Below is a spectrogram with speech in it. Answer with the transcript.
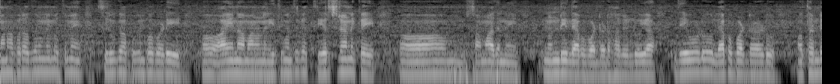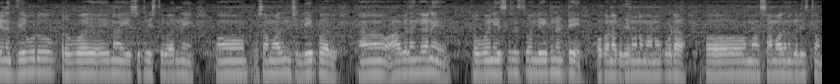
మన అపరాధం నిమిత్తమై సిలువుకు అప్పగింపబడి ఆయన మనల్ని నీతిమంతులుగా తీర్చడానికై సమాధిని నుండి లేపబడ్డాడు. హల్లెలూయ. దేవుడు లేపబడ్డాడు. మా తండ్రి అయిన దేవుడు ప్రభు అయిన యేసుక్రీస్తు వారిని సమాధి నుంచి లేపారు. ఆ, విధంగానే ప్రభు అయిన యేసుక్రీస్తు వారిని లేపినట్టే ఒకనొక దినమున మనం కూడా మా మన సమాధానం గెలుస్తాం.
